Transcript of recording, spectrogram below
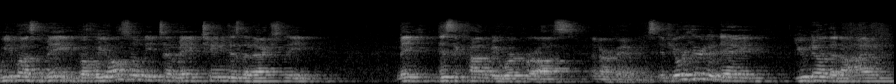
we must make, but we also need to make changes that actually make this economy work for us and our families. If you're here today, you know that I'm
